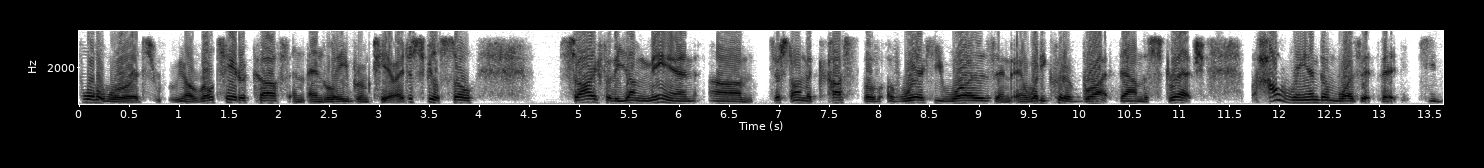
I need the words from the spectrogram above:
four words, you know, rotator cuff and, and labrum tear. I just feel so sorry for the young man, um, just on the cusp of, of where he was and, and what he could have brought down the stretch. How random was it that he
